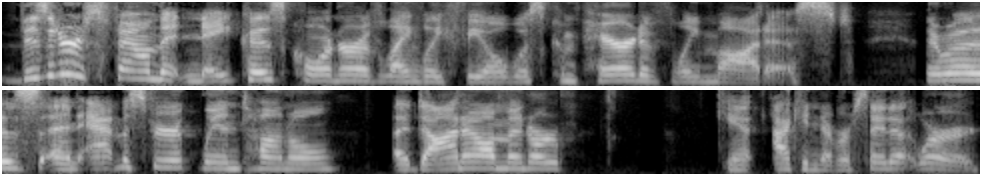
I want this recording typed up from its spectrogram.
Visitors found that NACA's corner of Langley Field was comparatively modest. There was an atmospheric wind tunnel, a dynamometer, can't, I can never say that word,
